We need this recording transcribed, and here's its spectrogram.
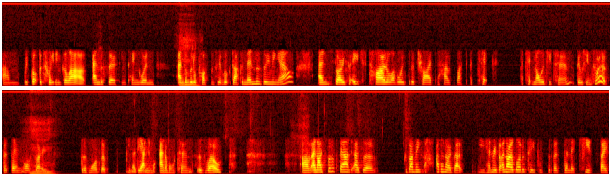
um, we've got the tweeting galah and the surfing penguin and mm. the little possums who looked up and then the zooming owl. And so for each title, I've always sort of tried to have like a tech, a technology term built into it, but then also mm. sort of more of the, you know, the animal, animal terms as well. Um, and I sort of found as a, because I mean, I don't know about you, Henry, but I know a lot of people sort of, when they're kids, they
